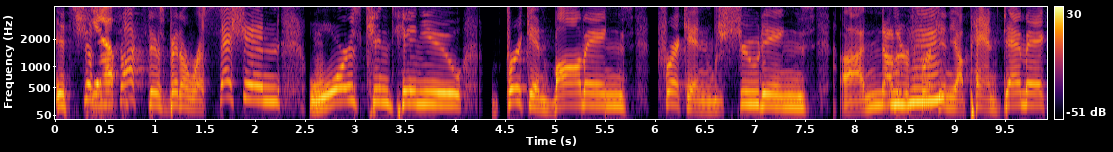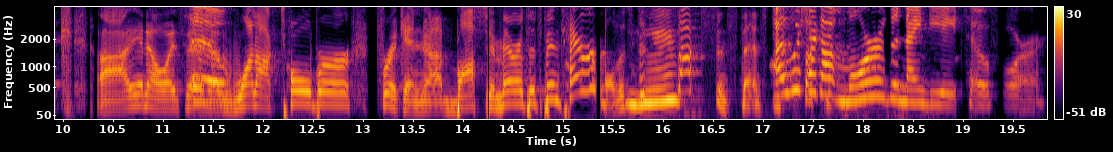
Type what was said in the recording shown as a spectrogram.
It's just Yep. sucks. There's been a recession, wars continue, freaking bombings, freaking shootings, uh, another Mhm. freaking yeah, pandemic. Uh, you know, it's uh, one October, freaking uh, Boston Marathon. It's been terrible. It's been Mhm. sucked since then. It's been I wish I got more of the 98 to 04.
